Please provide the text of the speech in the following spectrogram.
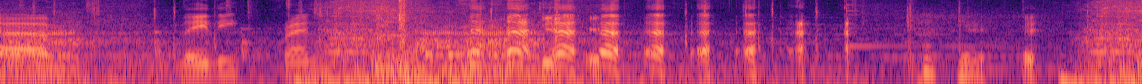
um, lady, friend.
